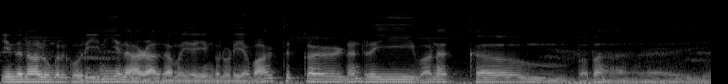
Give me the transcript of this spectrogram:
இந்த நாள் உங்களுக்கு ஒரு இனிய நாளாக அமைய எங்களுடைய வாழ்த்துக்கள். நன்றி. வணக்கம். பபாய்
